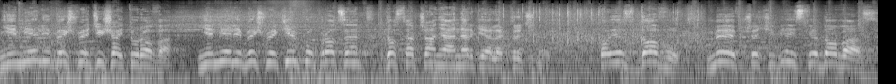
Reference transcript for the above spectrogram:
nie mielibyśmy dzisiaj Turowa, nie mielibyśmy kilku procent dostarczania energii elektrycznej. To jest dowód. My, w przeciwieństwie do Was,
